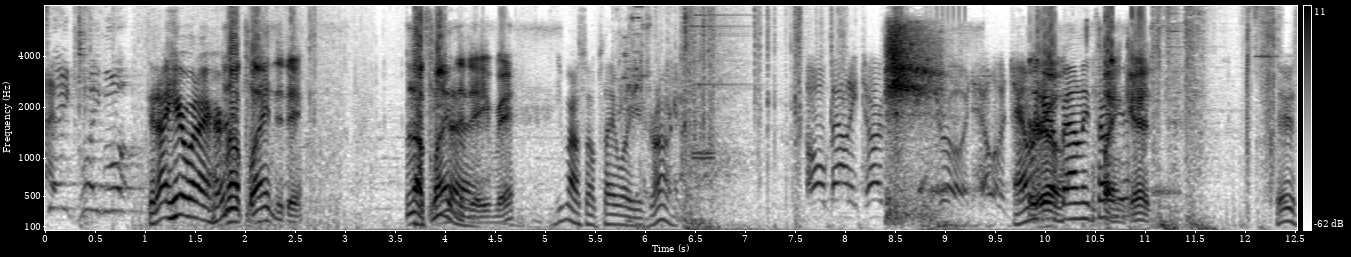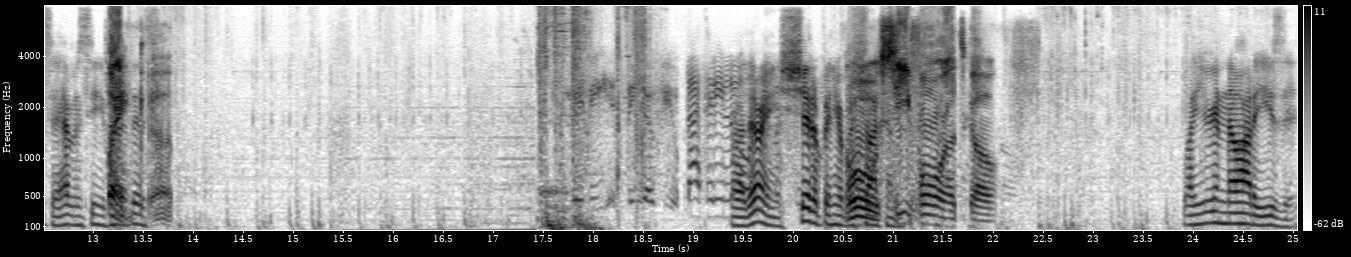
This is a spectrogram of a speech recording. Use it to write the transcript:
Setting Claymore. Did I hear what I heard? I'm not playing today. I'm not playing that. today, man. You might as well play while you're drunk. All bounty targets destroyed. Hell of a job. And we got real. bounty I'm playing good. Seriously, I haven't seen you play this. good. Bro, there ain't shit up in here Oh. C4, let's go. Like, you're gonna know how to use it.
